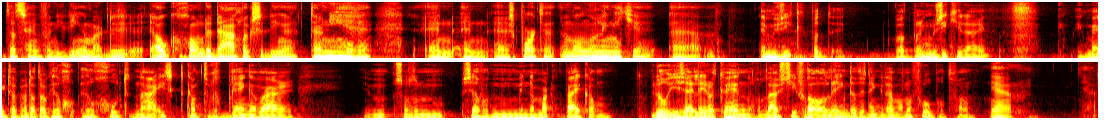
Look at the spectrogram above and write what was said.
dat zijn van die dingen. Maar dus ook gewoon de dagelijkse dingen. Tuinieren en, en eh, sporten. Een wandelingetje. eh, en muziek? Wat, wat brengt muziek je daarin? Ik, ik merk dat me dat ook heel, heel goed naar iets kan terugbrengen waar je soms zelf wat minder makkelijk bij kan. Ik bedoel, je zei Leonard Cohen, luister je vooral alleen. Dat is denk ik daar wel een voorbeeld van. ja.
